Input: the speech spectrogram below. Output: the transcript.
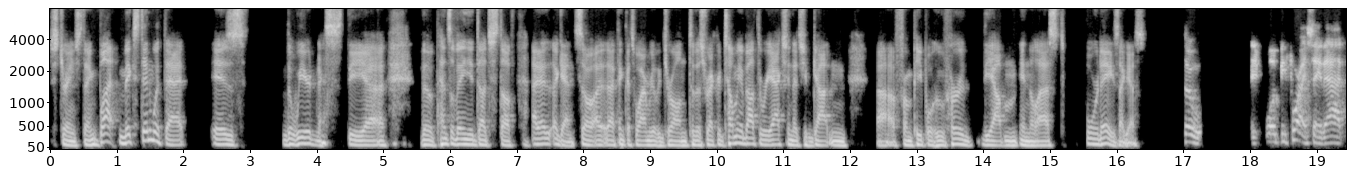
strange thing, but mixed in with that is the weirdness, the, uh, the Pennsylvania Dutch stuff. I, again, so I, I think that's why I'm really drawn to this record. Tell me about the reaction that you've gotten uh, from people who've heard the album in the last four days, I guess. So, well, before I say that,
